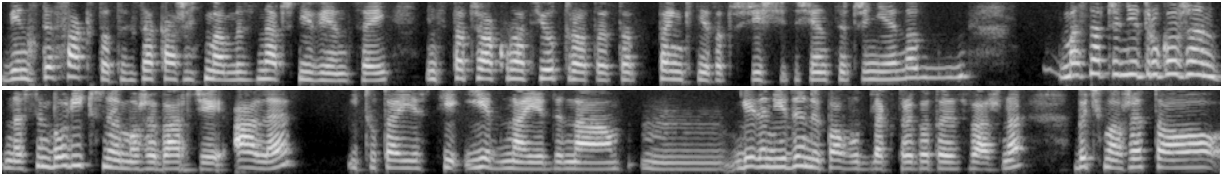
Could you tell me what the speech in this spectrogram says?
Więc de facto tych zakażeń mamy znacznie więcej, więc to, czy akurat jutro to, to pęknie to 30 tysięcy, czy nie, no, ma znaczenie drugorzędne, symboliczne może bardziej, ale i tutaj jest jedna, jedyna, mm, jeden, jedyny powód, dla którego to jest ważne, być może to,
